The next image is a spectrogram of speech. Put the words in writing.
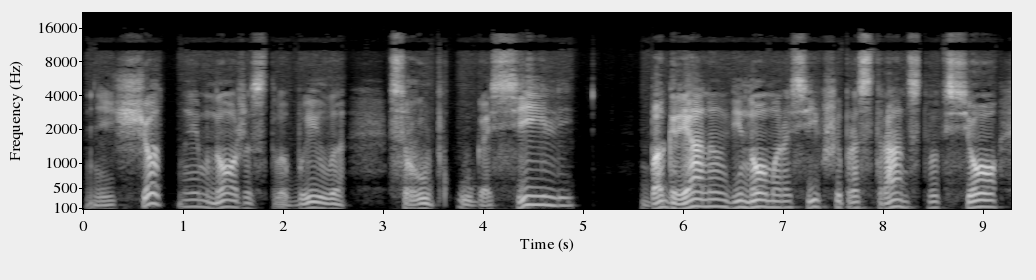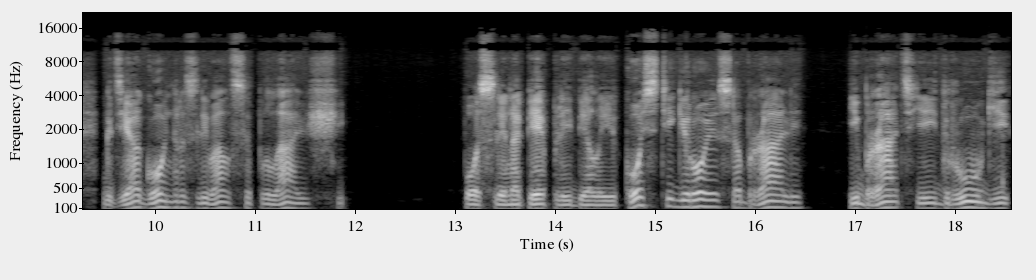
несчетное множество было, сруб угасили, багряным вином оросивши пространство все, где огонь разливался пылающий. После на пепле белые кости героя собрали, и братья, и други,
